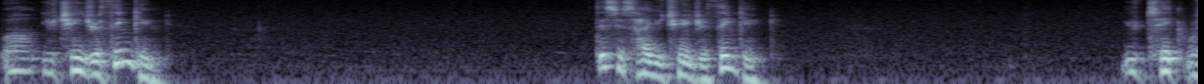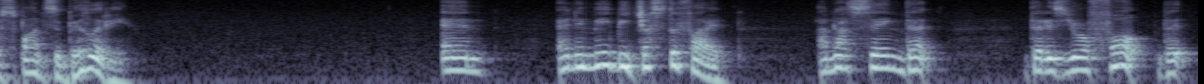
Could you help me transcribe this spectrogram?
Well, you change your thinking. This is how you change your thinking. You take responsibility. And and it may be justified. I'm not saying that that is your fault, that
